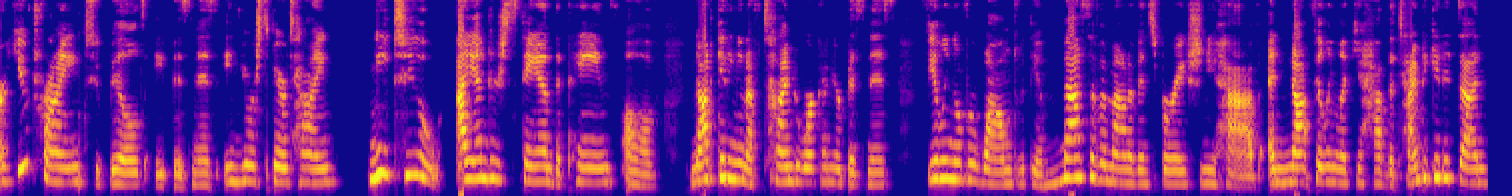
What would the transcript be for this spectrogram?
are you trying to build a business in your spare time? Me too. I understand the pains of not getting enough time to work on your business, feeling overwhelmed with the massive amount of inspiration you have, and not feeling like you have the time to get it done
